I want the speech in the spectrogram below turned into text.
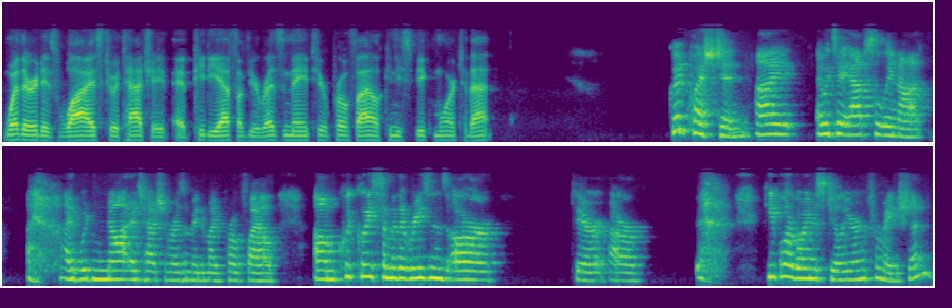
whether it is wise to attach a, a, PDF of your resume to your profile. Can you speak more to that? Good question. I, I would say absolutely not. I, I would not attach a resume to my profile. Um, quickly, some of the reasons are there are people are going to steal your information.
